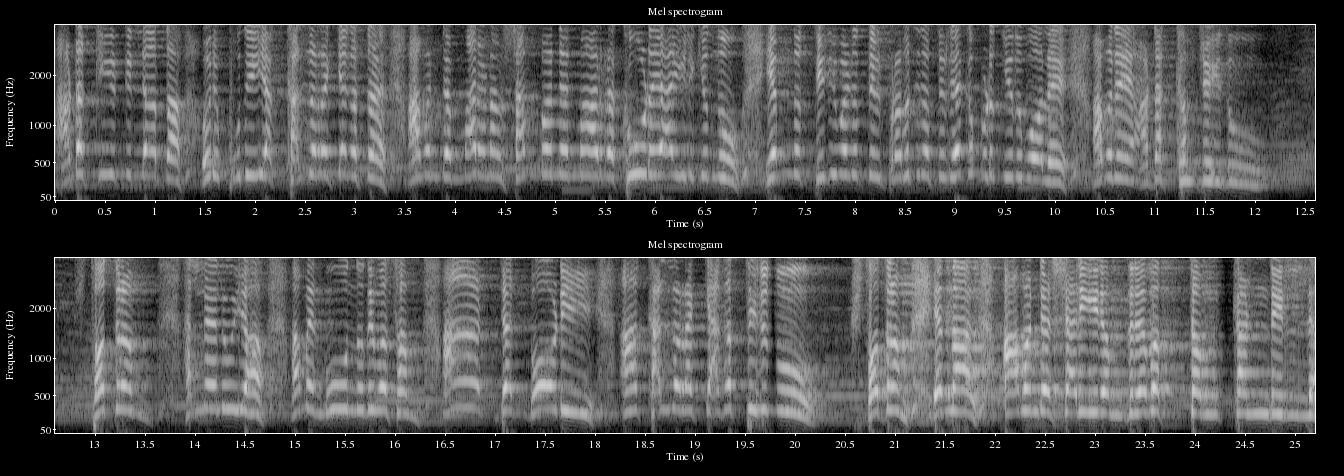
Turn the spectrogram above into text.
അടക്കിയിട്ടില്ലാത്ത ഒരു പുതിയ കല്ലറയ്ക്കകത്ത് അവന്റെ മരണം സമ്പന്നന്മാരുടെ കൂടെ ആയിരിക്കുന്നു എന്ന് തിരുവഴുത്തിൽ പ്രവചനത്തിൽ രേഖപ്പെടുത്തിയതുപോലെ അവനെ അടക്കം ചെയ്തു. സ്തോത്രം. അല്ലൂയ അവൻ മൂന്ന് ദിവസം ആ ഡെഡ് ബോഡി ആ കല്ലറയ്ക്കകത്തിരുന്നു. സ്തോത്രം. എന്നാൽ അവന്റെ ശരീരം ദ്രവത്വം കണ്ടില്ല.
